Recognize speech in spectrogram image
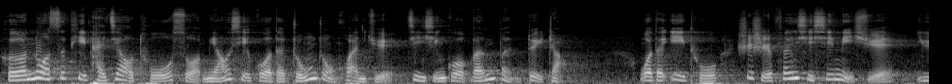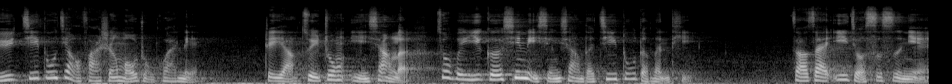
和诺斯替派教徒所描写过的种种幻觉进行过文本对照。我的意图是使分析心理学与基督教发生某种关联，这样最终引向了作为一个心理形象的基督的问题。早在一九四四年，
